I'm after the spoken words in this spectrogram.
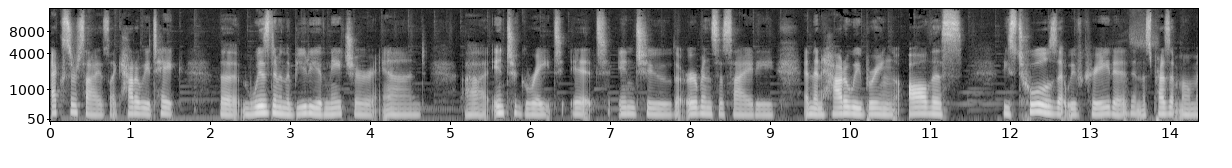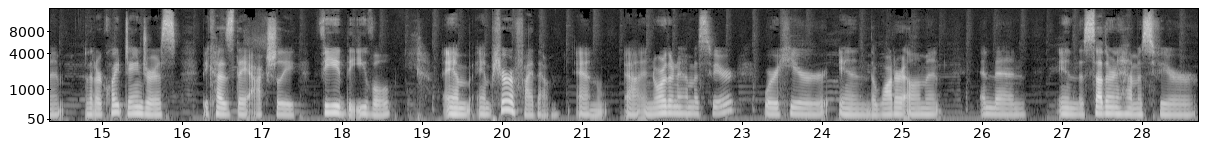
exercise. Like, how do we take the wisdom and the beauty of nature and uh, integrate it into the urban society? And then how do we bring all this, these tools that we've created in this present moment that are quite dangerous because they actually feed the evil and and purify them. And uh, in northern hemisphere, we're here in the water element, and then in the southern hemisphere,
